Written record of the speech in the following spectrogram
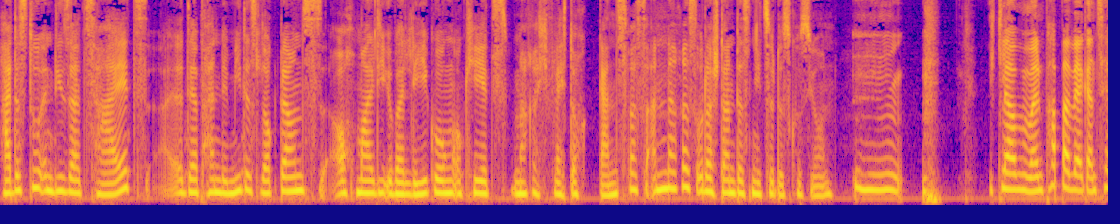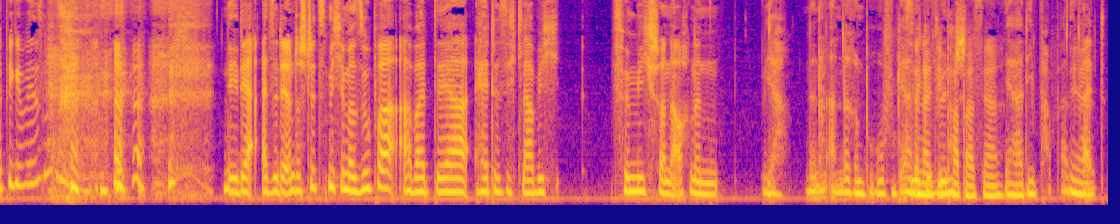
Hattest du in dieser Zeit äh, der Pandemie des Lockdowns auch mal die Überlegung, okay, jetzt mache ich vielleicht doch ganz was anderes oder stand das nie zur Diskussion? Ich glaube, mein Papa wäre ganz happy gewesen. nee, der, also der unterstützt mich immer super, aber der hätte sich, glaube ich, für mich schon auch einen, ja, einen anderen Beruf gerne sind halt die gewünscht. Papas, ja. Ja, die Papas Ja. halt.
